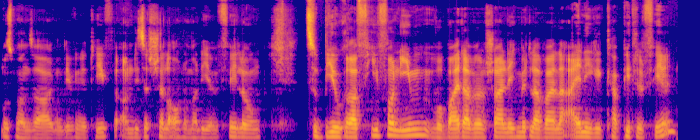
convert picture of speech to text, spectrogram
muss man sagen, definitiv. An dieser Stelle auch nochmal die Empfehlung zur Biografie von ihm, wobei da wahrscheinlich mittlerweile einige Kapitel fehlen,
